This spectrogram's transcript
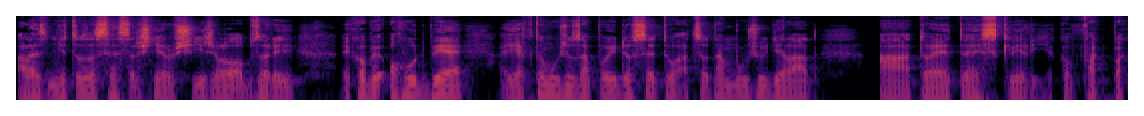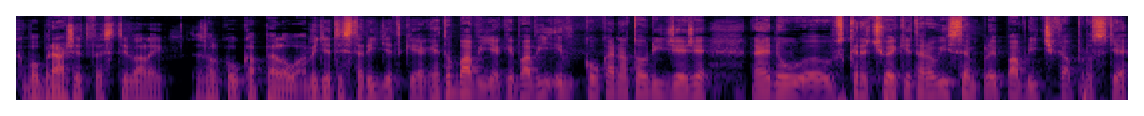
ale mě to zase strašně rozšířilo obzory jakoby o hudbě a jak to můžu zapojit do setu a co tam můžu dělat a to je, to je skvělý, jako fakt pak obrážet festivaly s velkou kapelou a vidět ty starý dětky, jak je to baví, jak je baví i koukat na toho DJ, že najednou uh, skrečuje kytarový samply Pavlíčka prostě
